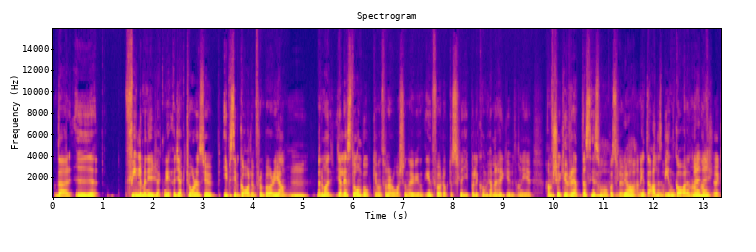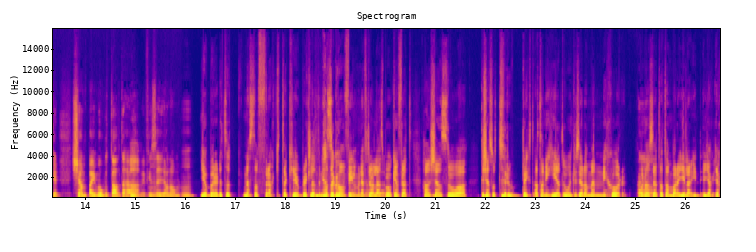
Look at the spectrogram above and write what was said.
Där i filmen är ju Jack, Jack Torrance ju i princip galen från början. Men när man, jag läste om boken för några år sedan inför Dr. Sleep och det kom, ja, men herregud, han, är, ju- han försöker ju rädda sin son på slutet. ja, han är inte alls ja. bindgalen. Han, Nej, han nej. försöker kämpa emot allt det här som det finns i honom. Jag började typ nästan frakta Kubrick lite när jag såg om filmen efter att ha läst boken. För att han känns så, det känns så trubbigt att han är helt ointresserad av människor. På något sätt att han bara gillar, jag, jag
